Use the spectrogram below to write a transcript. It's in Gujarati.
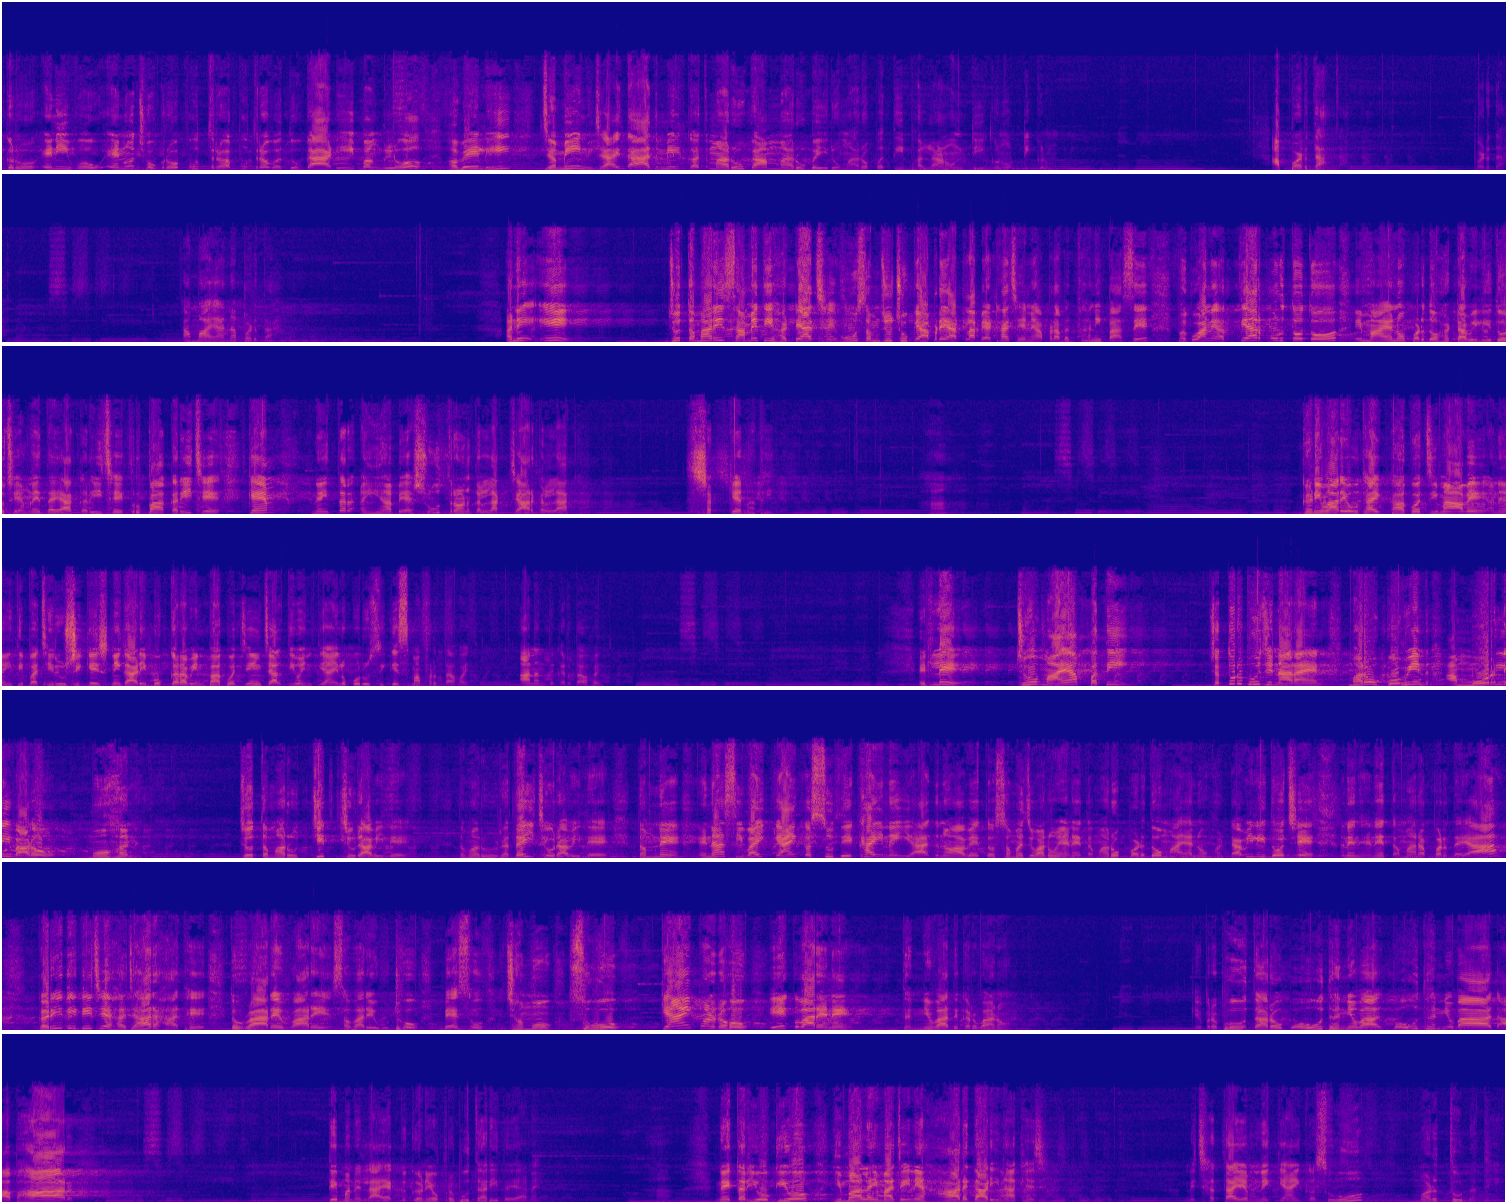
દીકરો એની વહુ, એનો છોકરો, પુત્ર પુત્ર વધુ ગાડી, બંગલો, હવેલી, જમીન, જાયદાદ, મિલકત, મારું ગામ, મારું બૈરું, મારો પતિ, ફલાણું, ઢીકણું, ટીકણું. આ પડદા. પડદા. આ માયાના પડદા. અને એ જો તમારી સામેથી હટ્યા છે, હું સમજુ છું કે આપણે આટલા બેઠા છે ને આપણા બધાની પાસે ભગવાને અત્યાર પૂરતો તો એ માયાનો પડદો હટાવી લીધો છે, એમણે દયા કરી છે, કૃપા કરી છે. કેમ? નહીતર અહીંયા બેસવું ત્રણ કલાક, ચાર કલાક. શક્ય નથી. હા? ઘણીવાર એવું થાય, ભાગવતજીમાં આવે અને અહીંથી પછી ઋષિકેશની ગાડી બુક કરાવીને ભાગવતજી અહીં ચાલતી હોય ને ત્યાં એ લોકો ઋષિકેશમાં ફરતા હોય. આનંદ કરતા હોય. એટલે જો માયાપતિ ચતુર્ભુજ નારાયણ, મારો ગોવિંદ, આ મોરલી વાળો મોહન, જો તમારું ચિત્ત ચુરાવી લે, તમારું હૃદય ચોરાવી લે, તમને એના સિવાય ક્યાંય કશું દેખાય નહીં, યાદ ન આવે, તો સમજવાનું એણે તમારો પડદો માયાનો હટાવી લીધો છે અને એણે તમારા પર દયા કરી દીધી છે હજાર હાથે. તો વારે વારે સવારે ઉઠો, બેસો, જમો, સુવો, ક્યાંય પણ રહો એકવાર એને ધન્યવાદ કરવાનો. કે પ્રભુ, તારો બહુ ધન્યવાદ બહુ ધન્યવાદ, આભાર. તે મને લાયક ગણ્યો પ્રભુ તારી દયાને? નહીતર યોગીઓ હિમાલયમાં જઈને હાડ ગાળી નાખે છે. ને છતાંય એમને ક્યાંય કશું મળતું નથી.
